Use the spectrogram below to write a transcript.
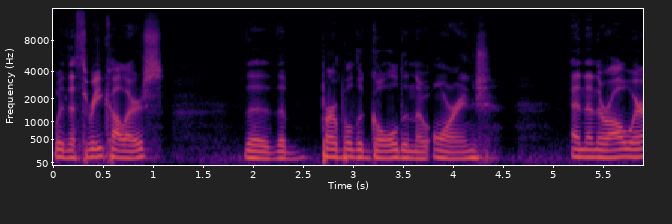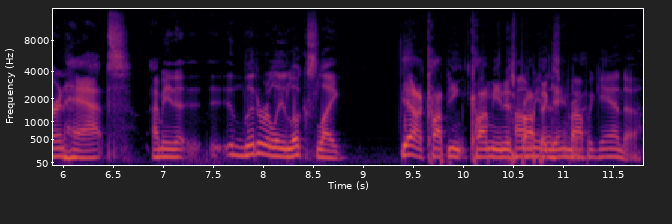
with the three colors, the the purple, the gold, and the orange, and then they're all wearing hats. I mean, it, it literally looks like yeah, copy communist, communist propaganda. propaganda.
